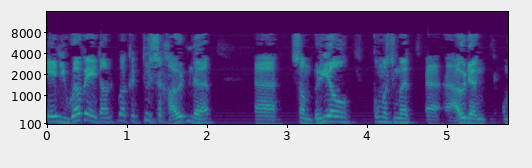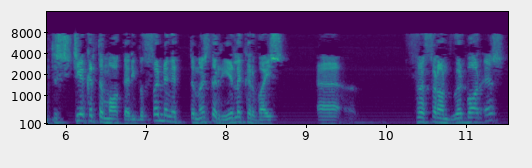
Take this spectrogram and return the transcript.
En die howe het dan ook 'n toesighoudende uh sambreel kom ons noem dit 'n uh, houding om te seker te maak dat die bevindinge ten minste redelikerwys uh verantwoordbaar is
